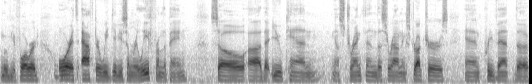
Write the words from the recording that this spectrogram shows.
move you forward, mm-hmm. or it's after we give you some relief from the pain so uh, that you can you know, strengthen the surrounding structures and prevent the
